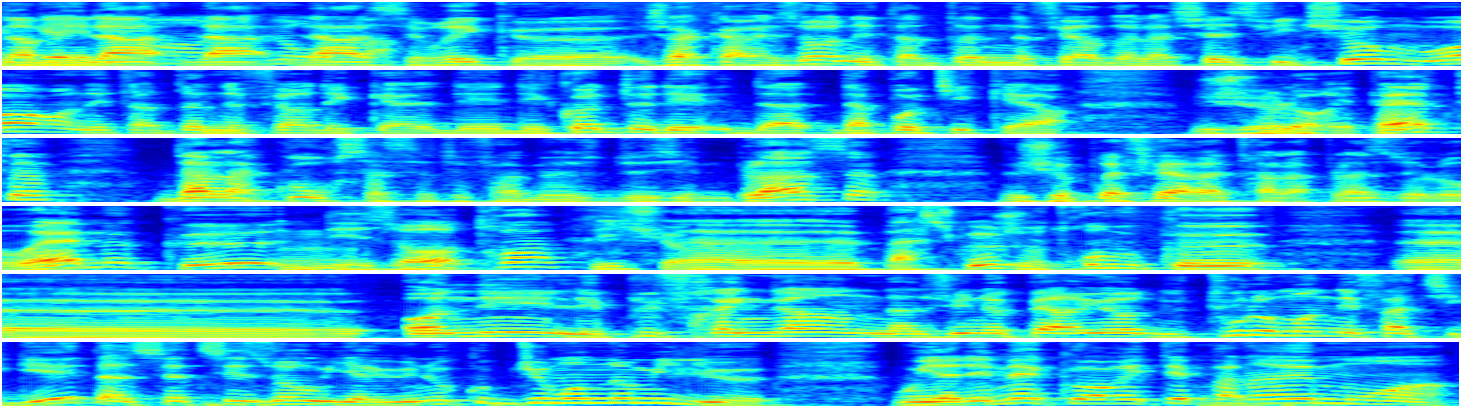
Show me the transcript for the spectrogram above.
non, mais gagner là, là, c'est vrai que Jacques a raison, on est en train de faire de la science-fiction, voire on est en train de faire des, des, des comptes d'apothicaire. Je le répète, dans la course à cette fameuse deuxième place, je préfère être à la place de l'OM que Mm. des autres, euh, parce que je trouve que euh, on est les plus fringants dans une période où tout le monde est fatigué, dans cette saison où il y a eu une Coupe du Monde au milieu, où il y a des mecs qui ont arrêté pendant un mois,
